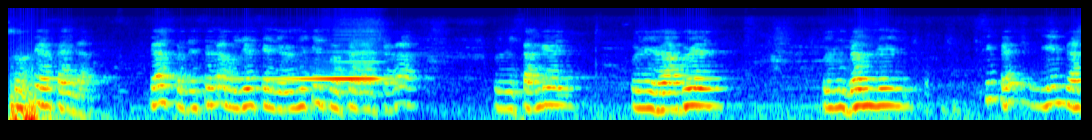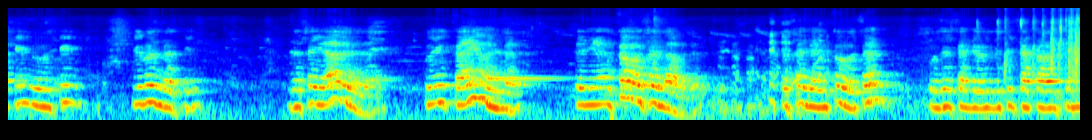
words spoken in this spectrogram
सोफिया कायदा. त्याच पद्धतीनं उद्याच्या निवडणुकीत मतदान करा. तुम्ही सांगेल तुम्ही राबवेल तुम्ही दम देईल. ठीक आहे ही जाती गोष्टी निघून जातील. जसं यावेळेला तुम्ही काही म्हणलं तर नेमकं वचन लावलं. तसं नेमकं वचन उद्याच्या निवडणुकीच्या काळात तुम्ही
